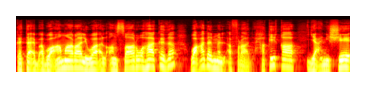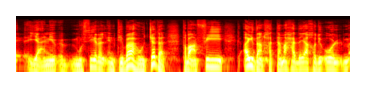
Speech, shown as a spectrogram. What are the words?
كتائب أبو عمارة، لواء الأنصار وهكذا وعدد من الأفراد، حقيقة يعني شيء يعني مثير للانتباه والجدل، طبعا في أيضا حتى ما حدا ياخذ يقول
